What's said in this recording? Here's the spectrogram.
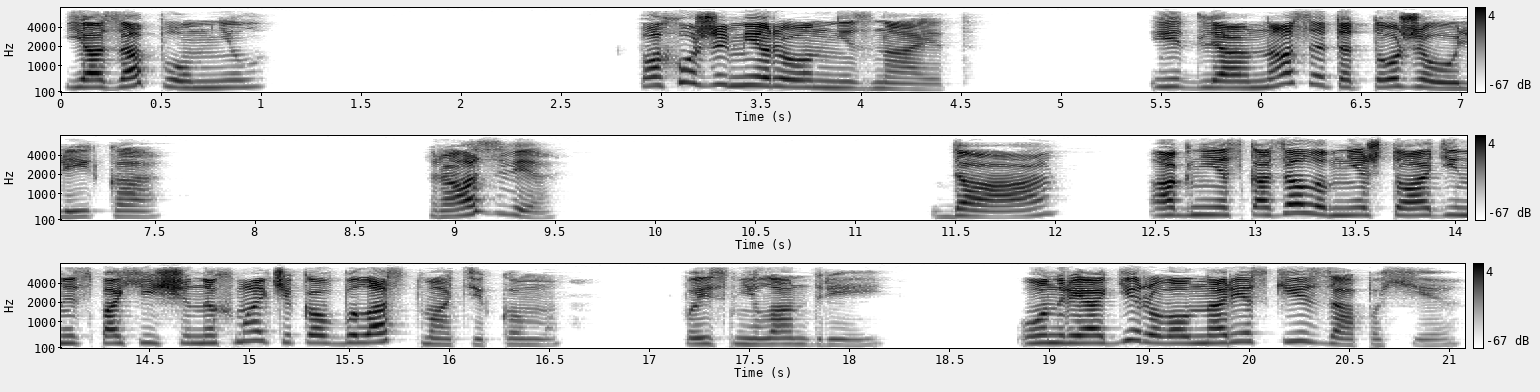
Я запомнил. Похоже, меры он не знает. И для нас это тоже улика. Разве? Да. Агния сказала мне, что один из похищенных мальчиков был астматиком, пояснил Андрей. Он реагировал на резкие запахи.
